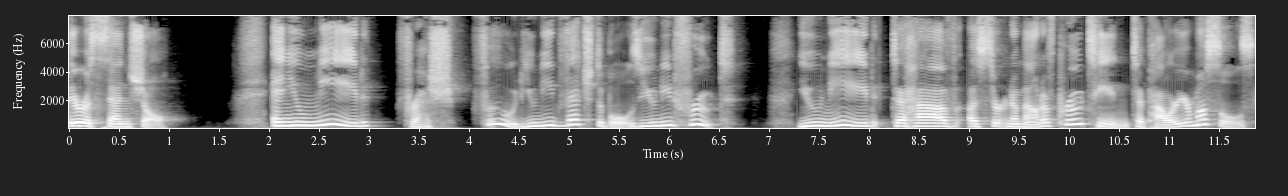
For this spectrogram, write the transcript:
They're essential. And you need fresh food. You need vegetables. You need fruit you need to have a certain amount of protein to power your muscles.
